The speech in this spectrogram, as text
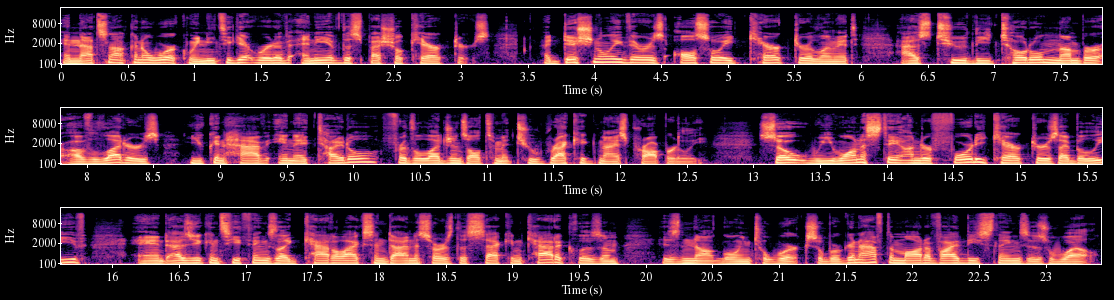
and that's not going to work. We need to get rid of any of the special characters. Additionally, there is also a character limit as to the total number of letters you can have in a title for the Legends Ultimate to recognize properly. So we want to stay under 40 characters, I believe, and as you can see, things like Cadillacs and Dinosaurs the Second Cataclysm is not going to work. So we're going to have to modify these things as well.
